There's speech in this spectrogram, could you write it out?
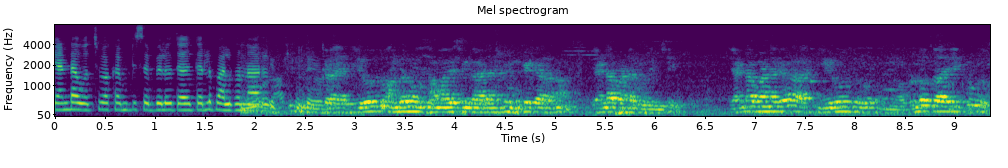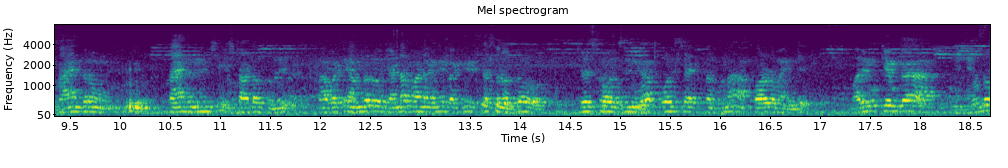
జెండా ఉత్సవ కమిటీ సభ్యులు తదితరులు పాల్గొన్నారు. ఈరోజు అందరం సమావేశం కావడానికి ముఖ్య కారణం జెండా పండుగ గురించి. జెండా పండుగ ఈరోజు రెండో తారీఖు సాయంత్రం సాయంత్రం నుంచి స్టార్ట్ అవుతుంది. కాబట్టి అందరూ జెండా పండుగని భక్తి శ్రద్ధలతో చేసుకోవాల్సిందిగా పోలీస్ శాఖ తరఫున కోరడమైంది మరి ముఖ్యంగా రెండో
